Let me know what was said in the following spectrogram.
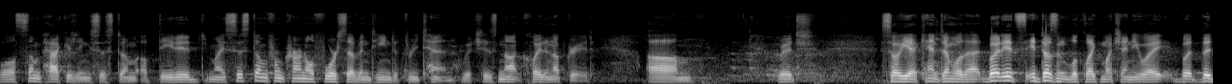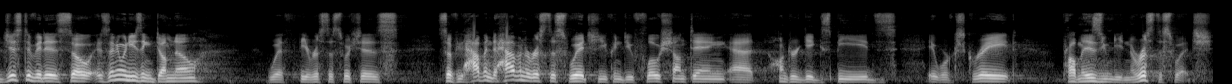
Well, some packaging system updated my system from kernel 417 to 310, which is not quite an upgrade. Um, which, so yeah, can't demo that. But it's, it doesn't look like much anyway. But the gist of it is, so is anyone using Dumbno with the Arista switches? So if you happen to have an Arista switch, you can do flow shunting at 100 gig speeds. It works great. Problem is you need an Arista switch.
